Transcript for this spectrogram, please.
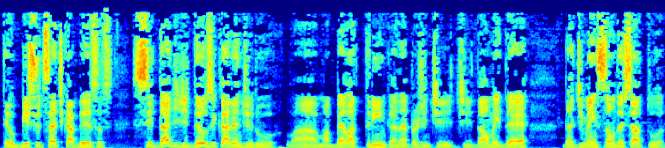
tem o Bicho de Sete Cabeças, Cidade de Deus e Carandiru. Uma, uma bela trinca, né? Pra gente te dar uma ideia da dimensão desse ator.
